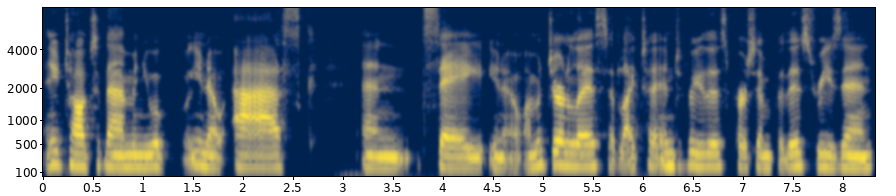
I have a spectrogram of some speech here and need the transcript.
and you talk to them and you you know ask and say you know I'm a journalist I'd like to interview this person for this reason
